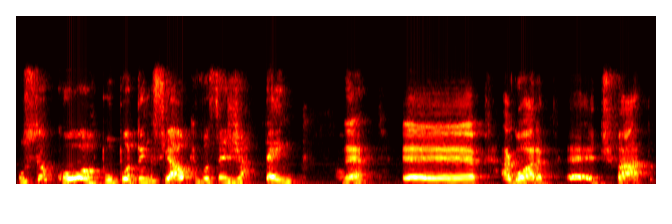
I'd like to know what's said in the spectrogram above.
o seu corpo, o potencial que você já tem, né? É, agora, é, de fato,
